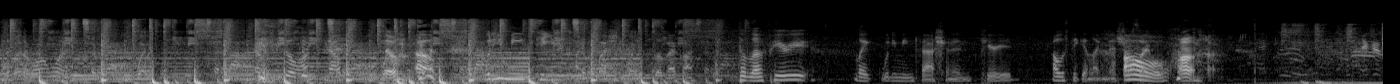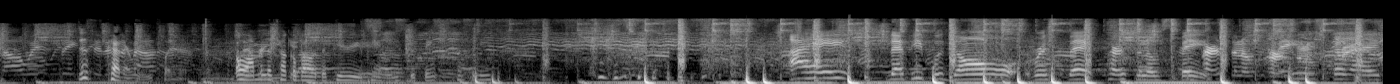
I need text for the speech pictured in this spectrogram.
That's the wrong one. Still on? No. No. Oh. What do you mean? Can you explain the question when we go back on? The love period. Like, what do you mean fashion and period? I was thinking like menstrual Oh. cycle. uh, Just kind of re-explain it. oh, I'm gonna talk about the period pain used to think company. I hate that people don't respect personal space. Personal space. Feel like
